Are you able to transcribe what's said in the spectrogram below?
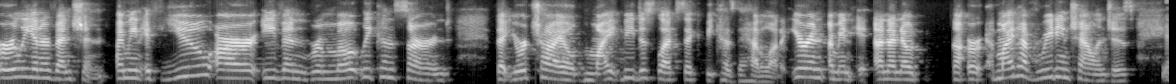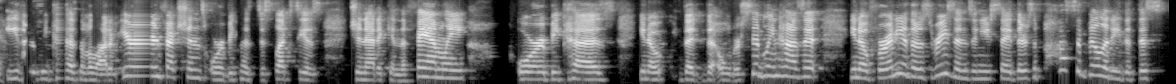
early intervention. I mean, if you are even remotely concerned that your child might be dyslexic because they had a lot of ear in, I mean, and I know uh, or might have reading challenges yeah. either because of a lot of ear infections or because dyslexia is genetic in the family or because you know the, the older sibling has it you know for any of those reasons and you say there's a possibility that this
